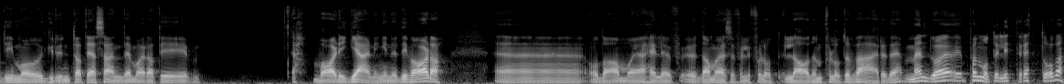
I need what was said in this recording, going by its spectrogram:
de må, grunnen til at jeg signet dem, var at de ja, var de gærningene de var. da. Uh, og da må, heller, da må jeg selvfølgelig lov, la dem få lov til å være det. Men du har på en måte litt rett òg, da.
